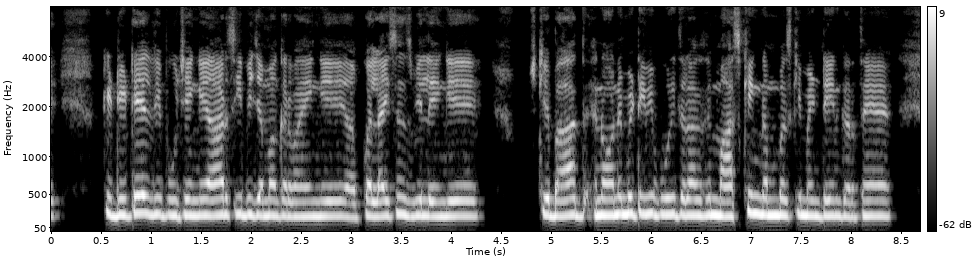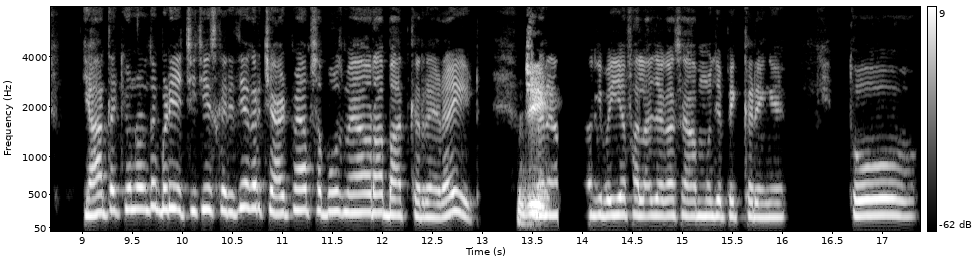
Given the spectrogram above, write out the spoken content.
आपकी डिटेल भी पूछेंगे आरसी भी जमा करवाएँगे आपका लाइसेंस भी लेंगे। उसके बाद एनोनिमिटी भी पूरी तरह से मास्किंग नंबर्स की मेंटेन करते हैं। यहाँ तक कि उन्होंने तो बड़ी अच्छी चीज़ करी थी अगर चैट में आप सपोज़ मैं और आप बात कर रहे हैं राइट जी। मैंने आपको कहा कि भैया फला जगह से आप मुझे पिक करेंगे। तो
